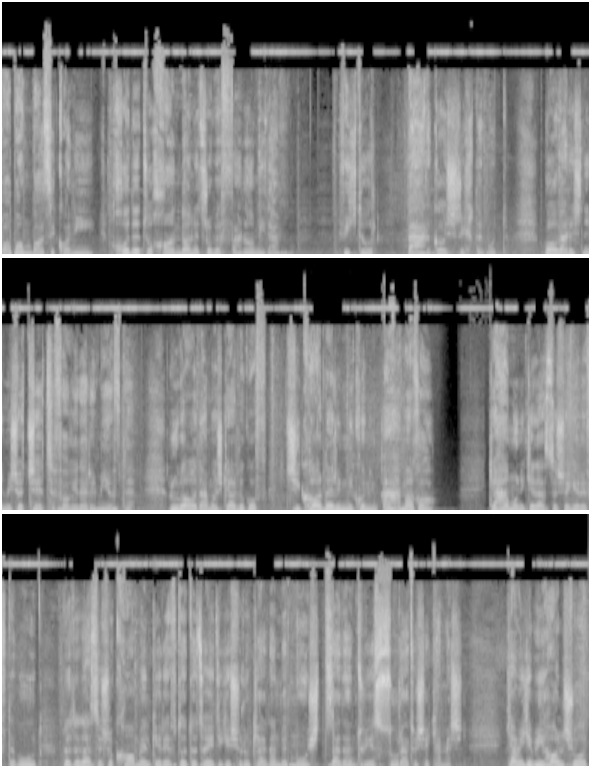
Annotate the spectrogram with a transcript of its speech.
بابام بازی کنی؟ خودت و خاندانت رو به فنا میدم. ویکتور برگاش ریخته بود. باورش نمی‌شد چه اتفاقی داره میفته رو به آدماش کرد و گفت چی کار دارین می‌کنین احمقا؟ که همونی که دستش رو گرفته بود دوتا دستش رو کامل گرفت و دوتای دیگه شروع کردن به مشت زدن توی صورت و شکمش. کمی که بیحال شد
